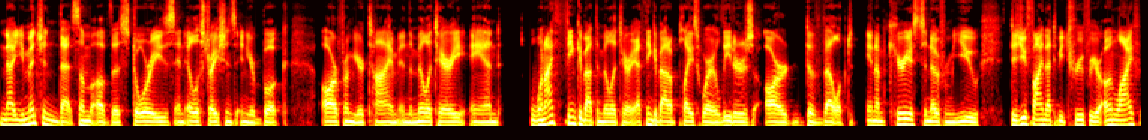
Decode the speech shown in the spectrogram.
Now, you mentioned that some of the stories and illustrations in your book are from your time in the military. And when I think about the military, I think about a place where leaders are developed. And I'm curious to know from you did you find that to be true for your own life?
